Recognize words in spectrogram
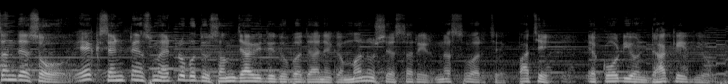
સંદેશો એક સેન્ટેન્સમાં એટલું બધું સમજાવી દીધું બધાને કે મનુષ્ય શરીર નશ્વર છે. પાછી એ કોડીઓને ઢાંકી દો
